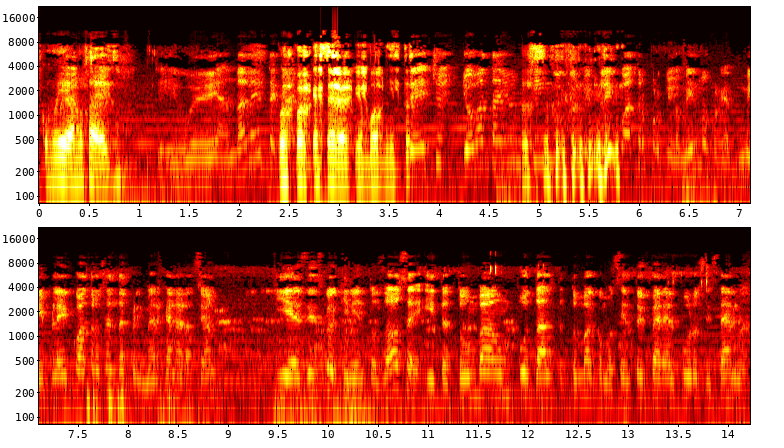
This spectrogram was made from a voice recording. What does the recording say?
¿Cómo llegamos a eso? Sí, güey, ándale. Te Pues porque se ve bien bonito. De hecho, yo batallo un chingo con mi Play 4 porque lo mismo, porque mi Play 4 es el de primera generación y es disco de 512 y te tumba un putal, te tumba como ciento y el puro sistema.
